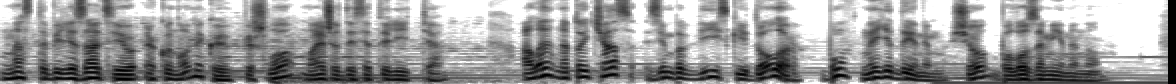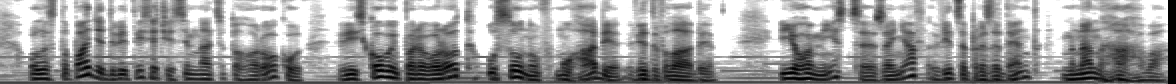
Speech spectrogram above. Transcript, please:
На стабілізацію економіки пішло майже десятиліття. Але на той час зімбабвійський долар був не єдиним, що було замінено. У листопаді 2017 року військовий переворот усунув Мугабі від влади, і його місце зайняв віце-президент Мнангагва.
